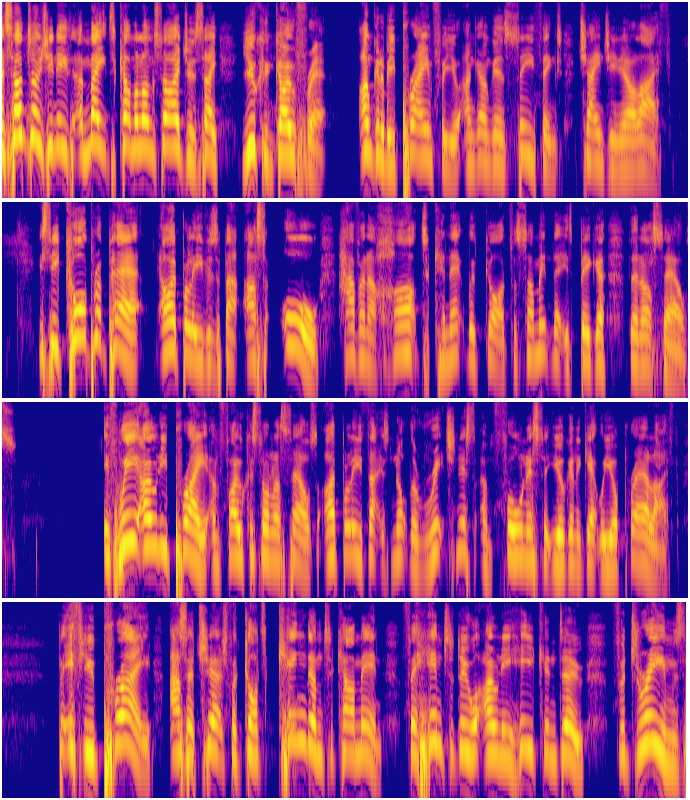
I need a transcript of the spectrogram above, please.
And sometimes you need a mate to come alongside you and say, You can go for it. I'm going to be praying for you. I'm going to see things changing in your life. You see, corporate prayer, I believe, is about us all having a heart to connect with God for something that is bigger than ourselves. If we only pray and focus on ourselves, I believe that is not the richness and fullness that you're going to get with your prayer life. But if you pray as a church for God's kingdom to come in, for Him to do what only He can do, for dreams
